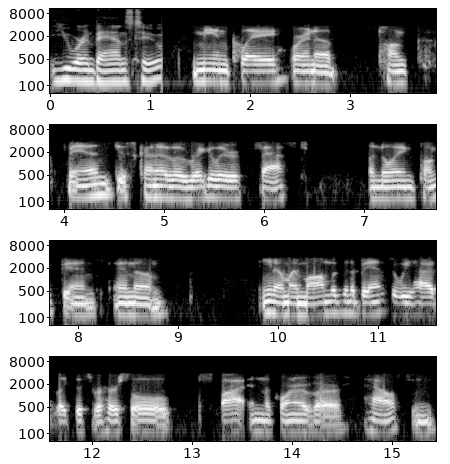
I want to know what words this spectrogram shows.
You were in bands too. Me and Clay were in a punk band, just kind of a regular, fast, annoying punk band, and um, you know, my mom was in a band, so we had like this rehearsal spot in the corner of our house, and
